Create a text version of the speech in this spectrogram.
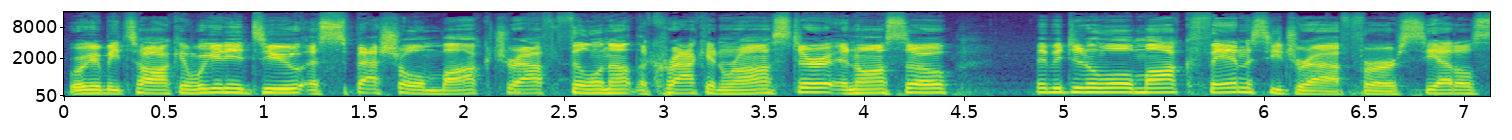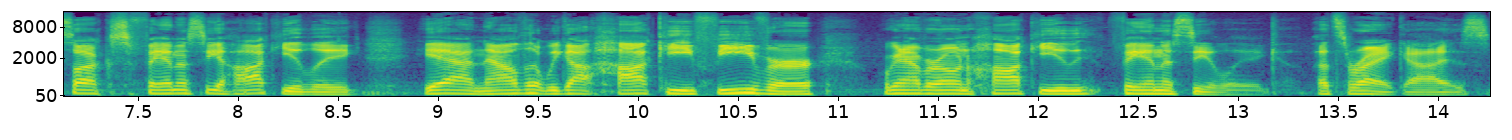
We're going to be talking, we're going to do a special mock draft filling out the Kraken roster and also maybe doing a little mock fantasy draft for our Seattle Sucks Fantasy Hockey League. Yeah, now that we got hockey fever, we're going to have our own hockey fantasy league. That's right, guys.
